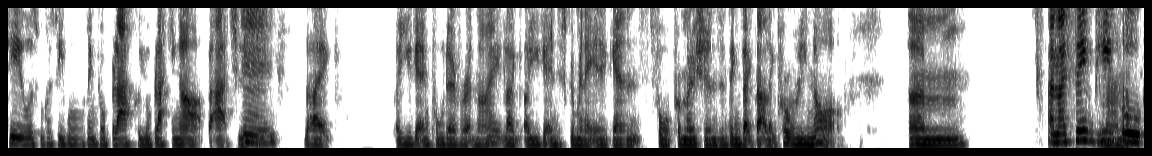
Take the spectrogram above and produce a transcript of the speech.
deals because people think you're black or you're blacking up but actually Mm. like are you getting pulled over at night? Like are you getting discriminated against for promotions and things like that? Like probably not. Um And I think people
